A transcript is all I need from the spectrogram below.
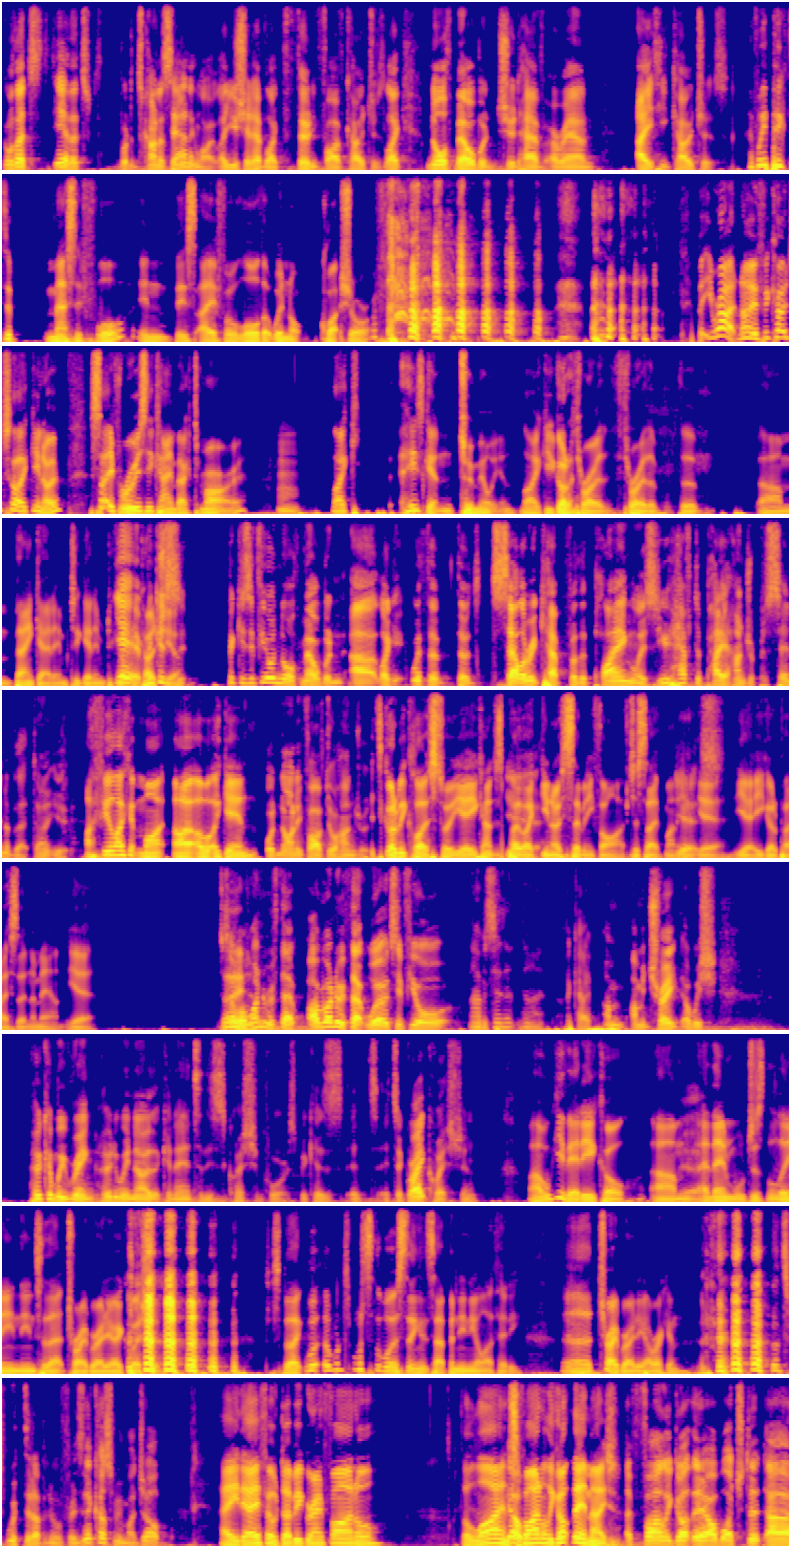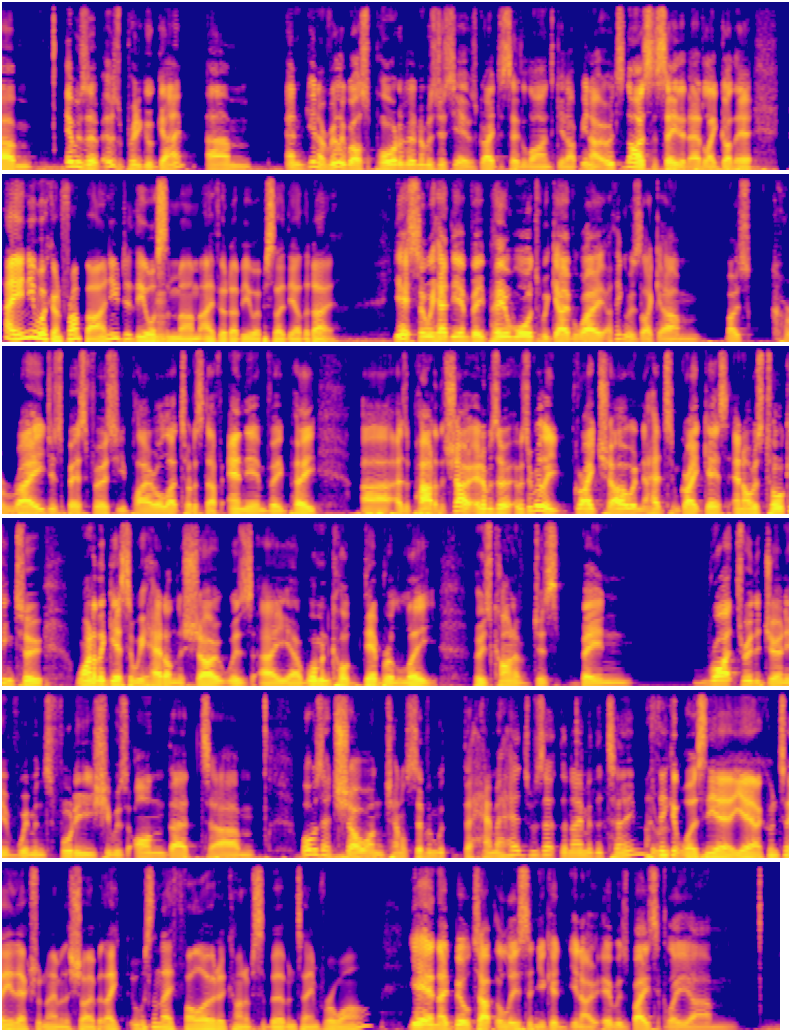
Well, that's yeah, that's what it's kind of sounding like. Like you should have like thirty-five coaches. Like North Melbourne should have around eighty coaches. have we picked a massive flaw in this AFL law that we're not quite sure of? but you're right. No, if a coach like you know, say if Roosy came back tomorrow, like he's getting two million. Like you got to throw throw the the um, bank at him to get him to come Yeah, and coach because you. because if you're North Melbourne, uh, like with the the salary cap for the playing list, you have to pay hundred percent of that, don't you? I feel like it might. Uh, oh, again, Or ninety-five to hundred. it's got to be close to. Yeah, you can't just pay Yeah. like you know seventy five to save money. Yes. Yeah, yeah, you got to pay a certain amount. Yeah. So I wonder if that I wonder if that works if you're no, but say that no. Okay, I'm I'm intrigued. I wish. Who can we ring? Who do we know that can answer this question for us? Because it's it's a great question. Uh, we'll give Eddie a call, um, Yeah. and then we'll just lean into that trade radio question. just be like, what, what's, what's the worst thing that's happened in your life, Eddie? Uh, trade radio, I reckon. Let's whipped it up into a frenzy. That cost me my job. hey, the AFLW Grand Final. The Lions Yo. finally got there, mate. I finally got there. I watched it. Um, it was a it was a pretty good game. Um, and you know, really well supported. And it was just yeah, it was great to see the Lions get up. You know, it's nice to see that Adelaide got there. Hey, and you work on Front Bar, and you did Hmm. the awesome um, AFLW episode the other day. Yes, so we had the MVP awards. We gave away. I think it was like um, most courageous, best first year player, all that sort of stuff, and the MVP. Uh, as a part of the show, and it was a it was a really great show, and had some great guests. And I was talking to one of the guests that we had on the show was a, uh woman called Deborah Lee, who's kind of just been right through the journey of women's footy. She was on that. Um, what was that show on Channel Seven with the Hammerheads? Was that the name of the team? I think it was, yeah, yeah. I couldn't tell you the actual name of the show, but they wasn't they followed a kind of suburban team for a while. Yeah, and they built up the list, and you could, you know, it was basically um,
